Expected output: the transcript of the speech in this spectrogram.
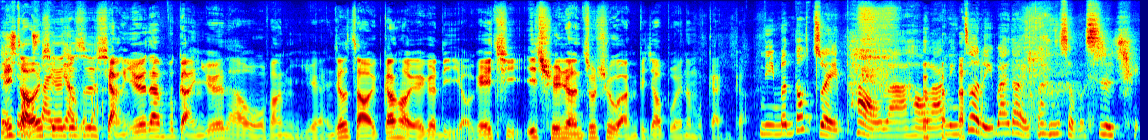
你找一些就是想约但不敢约他，我帮你约。你就找刚好有一个理由可以一起一群人出去玩，比较不会那么尴尬。你们都嘴炮啦，好啦，你这礼拜到底发生什么事情？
